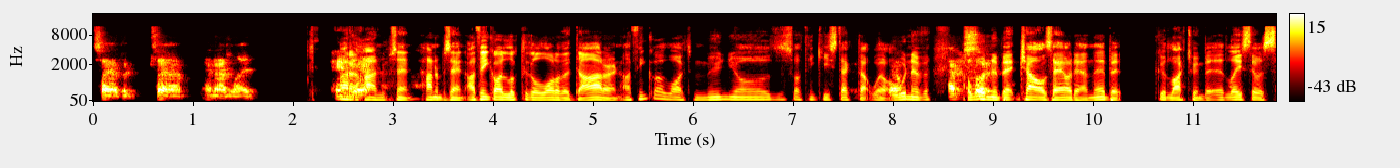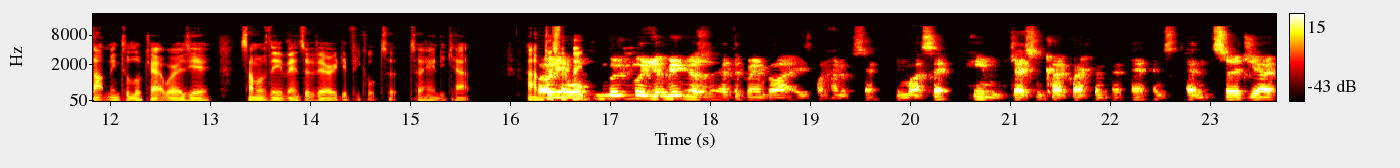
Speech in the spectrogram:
say, say an Adelaide. Hundred percent, hundred percent. I think I looked at a lot of the data, and I think I liked Munoz. I think he stacked up well. Yeah, I wouldn't have, absolutely. I wouldn't have bet Charles Howell down there, but good luck to him. But at least there was something to look at. Whereas, yeah, some of the events are very difficult to, to handicap. Um, oh, yeah, well, Munoz at the Grand Greenbrier is 100% in my set. Him, Jason Kokrak, and, and, and Sergio,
